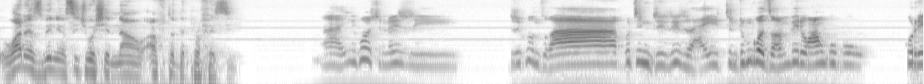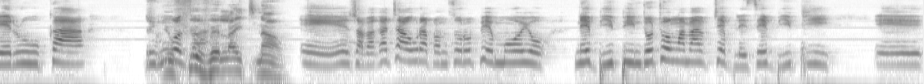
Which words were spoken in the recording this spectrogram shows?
what has been your situation now after the prophecy? Ah, iko zvino izvi ndiri kunzwa kuti ndiri right ndiri kungonzwa muviri wangu ku- kureruka ndiri kungonzwa very light now. ehe zvavakataura pamusoro pemwoyo nebp ndotomwa matablets ebp eh,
